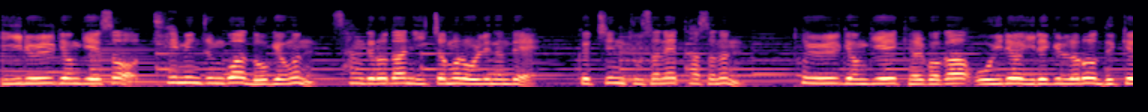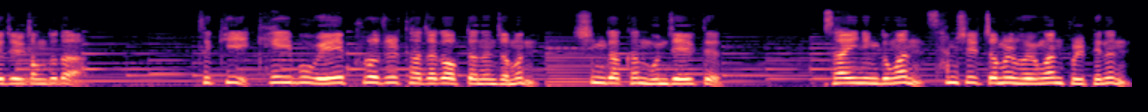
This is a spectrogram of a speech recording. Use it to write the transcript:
일요일 경기에서 최민준과 노경은 상대로 단 2점을 올리는데 끝인 두산의 타선은 토요일 경기의 결과가 오히려 이레귤러로 느껴질 정도다. 특히 케이브 외에 풀어줄 타자가 없다는 점은 심각한 문제일 듯. 4이닝 동안 3실점을 허용한 불펜은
